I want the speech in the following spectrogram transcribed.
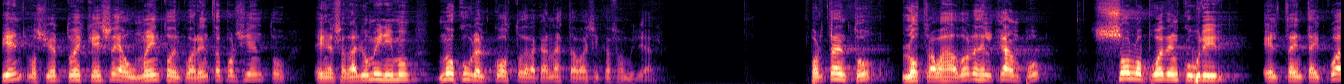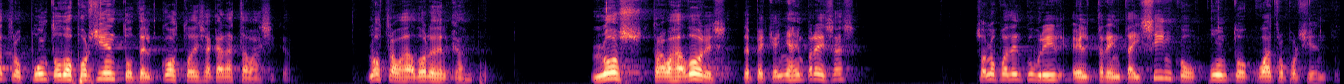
Bien, lo cierto es que ese aumento del 40% en el salario mínimo no cubre el costo de la canasta básica familiar. Por tanto, los trabajadores del campo solo pueden cubrir el 34.2% del costo de esa canasta básica. Los trabajadores del campo. Los trabajadores de pequeñas empresas solo pueden cubrir el 35.4%.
